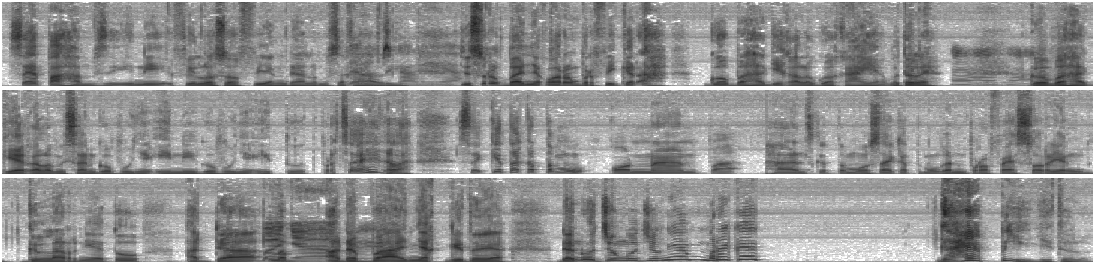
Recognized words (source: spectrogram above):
saya paham sih ini filosofi yang dalam sekali, sekali ya. justru banyak orang berpikir ah gue bahagia kalau gue kaya betul ya Mhm. gue bahagia kalau misalnya gue punya ini gue punya itu percayalah saya kita ketemu Conan Pak Hans ketemu saya ketemu dengan profesor yang gelarnya itu ada leb- Banyak, ada ya. banyak gitu ya dan ujung-ujungnya mereka gak happy gitu loh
